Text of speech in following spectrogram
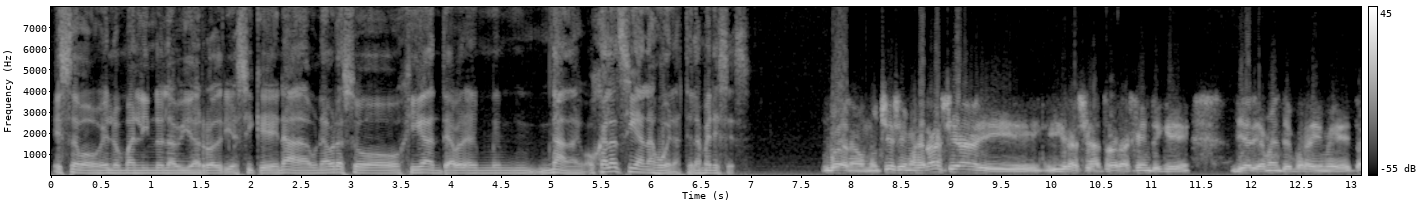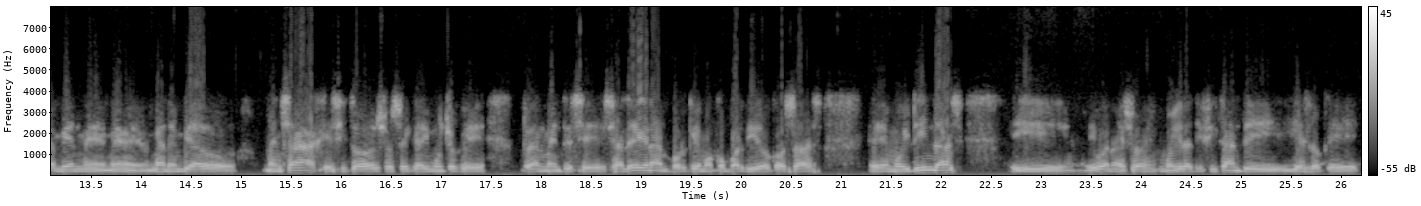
Eso es lo más lindo en la vida, Rodri. Así que nada, un abrazo gigante. Mm, nada, ojalá sigan las buenas, te las mereces. Bueno, muchísimas gracias y, gracias a toda la gente que diariamente por ahí me, también me, han enviado mensajes y todo. Yo sé que hay muchos que realmente se, se alegran porque hemos compartido cosas eh, muy lindas y, bueno, eso es muy gratificante y, es lo que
